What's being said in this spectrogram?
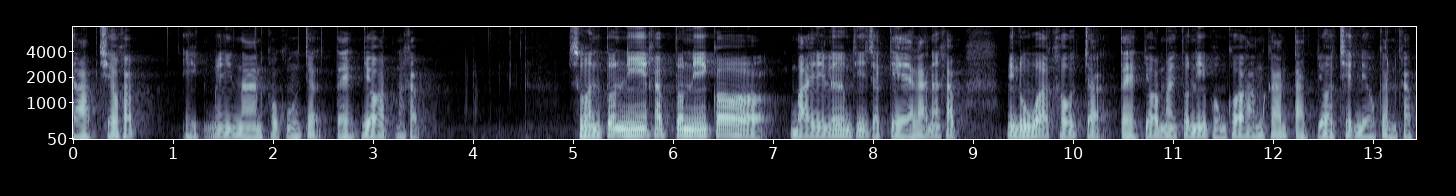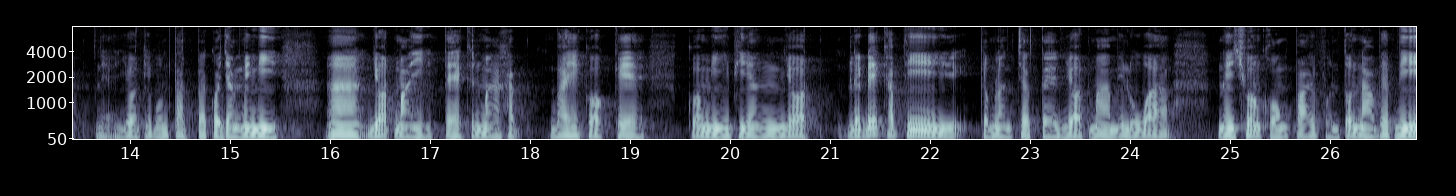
ดาบเชียวครับ อีกไม่นานเขาคงจะแตกยอดนะครับ ส่วนต้นนี้ครับต้นนี้ก็ใบเริ่มที่จะแก่แล้วนะครับ ไม่รู้ว่าเขาจะแตกยอดไหมต้นนี้ผมก็ทำการตัดยอดเช่นเดียวกันครับเนี่ยยอดที่ผมตัดไปก็ยังไม่มีอยอดใหม่แตกขึ้นมาครับ ใบก็แก่ ก็มีเพียงยอดเล็กๆครับที่กำลังจะแตกยอดมาไม่รู้ว่าในช่วงของปลายฝนต้นหนาวแบบนี้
